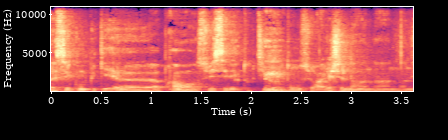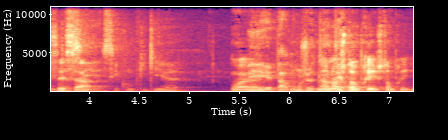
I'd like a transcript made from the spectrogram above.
Bah, c'est compliqué. euh, après, en Suisse, c'est des tout petits cantons sur à l'échelle d'un État. ça. c'est- compliqué. euh. Ouais. Mais pardon, je non, non, je t'en prie, je t'en prie.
